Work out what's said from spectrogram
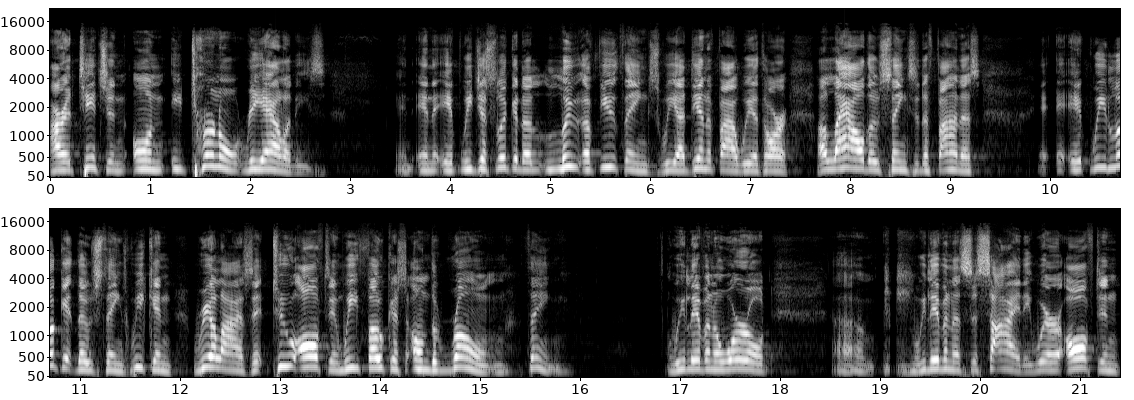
our attention on eternal realities. And, and if we just look at a, a few things we identify with or allow those things to define us, if we look at those things, we can realize that too often we focus on the wrong thing. We live in a world, um, we live in a society where often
